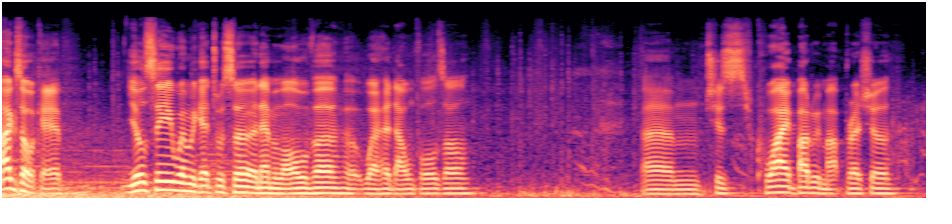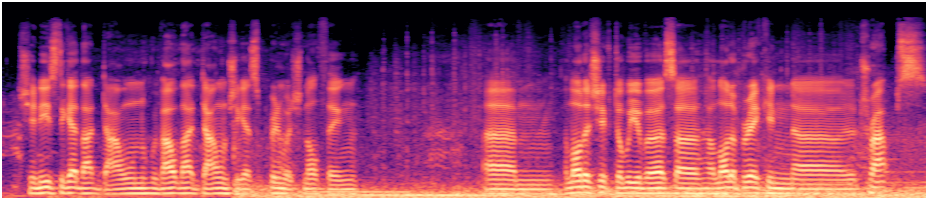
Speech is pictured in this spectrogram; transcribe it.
Hag's okay. You'll see when we get to a certain MMR with her, uh, where her downfalls are. Um, she's quite bad with map pressure. She needs to get that down. Without that down, she gets pretty much nothing. Um, a lot of shift W versa, a lot of breaking uh, traps.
